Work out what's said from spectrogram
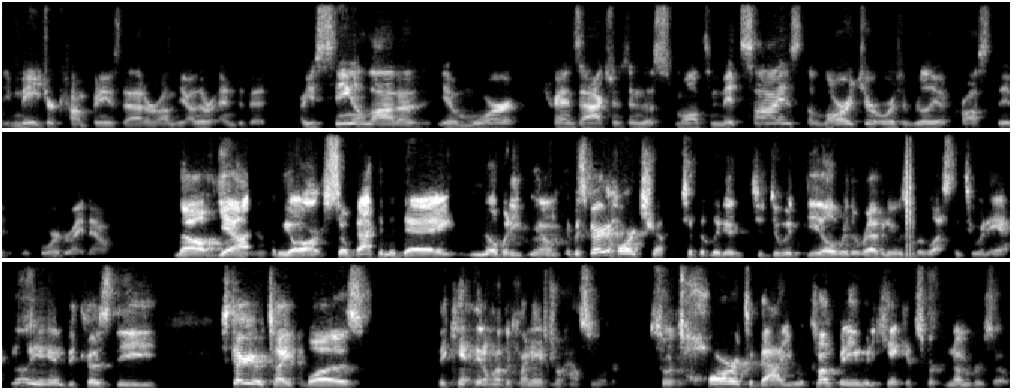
major companies that are on the other end of it. Are you seeing a lot of, you know, more transactions in the small to mid-size, the larger, or is it really across the, the board right now? No, yeah, we are. So back in the day, nobody, you know, it was very hard typically to, to do a deal where the revenues were less than two and a half million because the stereotype was they can't, they don't have their financial house in order. So it's hard to value a company when you can't get certain numbers over.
